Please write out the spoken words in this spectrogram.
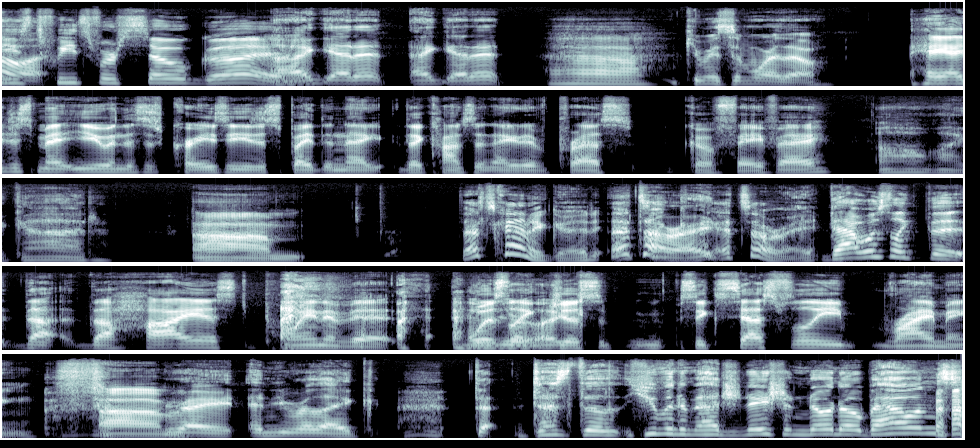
no. these tweets were so good. I get it. I get it. Ah. Give me some more though. hey, I just met you and this is crazy despite the neg- the constant negative press go fefe. Oh my god. Um That's kind of good. That's It's all like- That's all right. that was like the the, the highest point of it was like, like- just successfully rhyming. Um right, and you were like, "D- "Does the human imagination know no bounds?"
